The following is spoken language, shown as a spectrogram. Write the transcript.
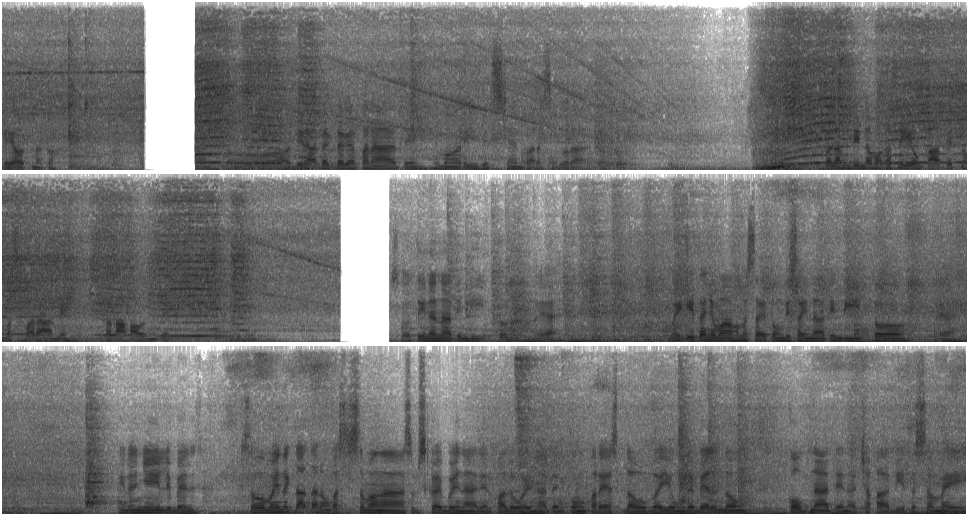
layout na to. So, dinadagdagan pa natin yung mga rivets yan para sigurado. Iba lang din naman kasi yung kapit na mas marami sa kakaunti. So, tingnan natin dito. Ayan. Makikita nyo mga kamasa itong design natin dito. Ayan. Tingnan nyo yung level. So, may nagtatanong kasi sa mga subscriber natin, follower natin, kung parehas daw ba yung level nung cove natin at saka dito sa may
